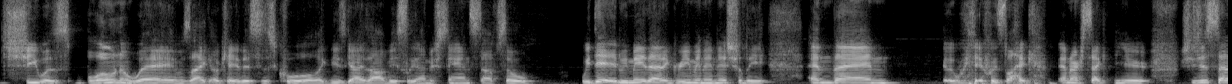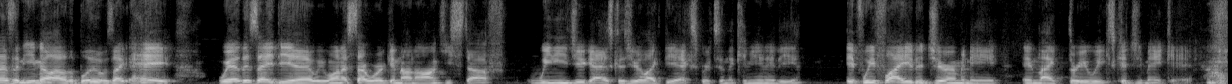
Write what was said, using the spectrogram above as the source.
she was blown away and was like, okay, this is cool. Like these guys obviously understand stuff. So we did, we made that agreement initially. And then it was like in our second year, she just sent us an email out of the blue. It was like, hey, we have this idea. We want to start working on Anki stuff. We need you guys because you're like the experts in the community. If we fly you to Germany in like three weeks, could you make it?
